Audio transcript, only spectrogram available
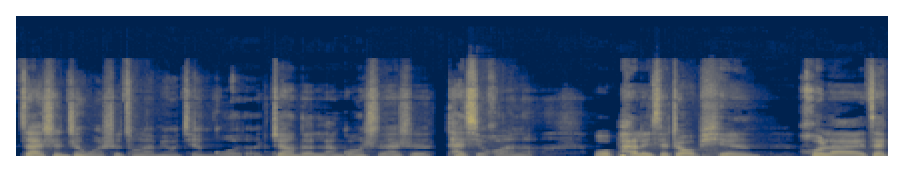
在深圳我是从来没有见过的，这样的蓝光实在是太喜欢了。我拍了一些照片，后来在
